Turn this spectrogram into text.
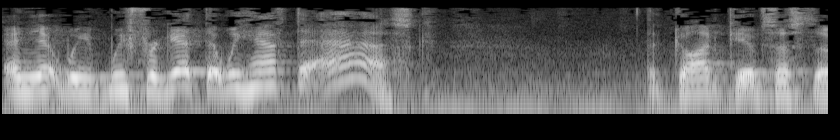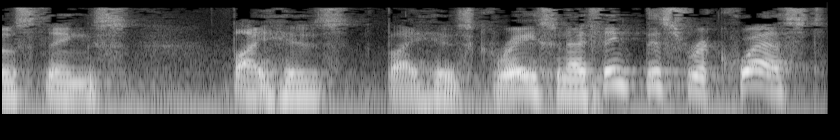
and yet we, we forget that we have to ask. That God gives us those things by His, by His grace. And I think this request,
